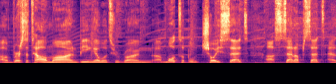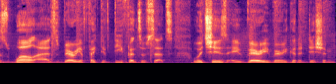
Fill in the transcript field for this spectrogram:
uh, versatile mon, being able to run uh, multiple choice sets, uh, setup sets, as well as very effective defensive sets, which is a very, very good addition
